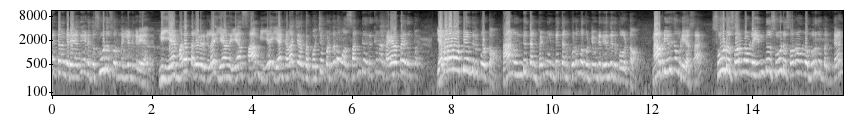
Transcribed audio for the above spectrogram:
கட்டணம் கிடையாது எனக்கு சூடு சொரணம் இல்லைன்னு கிடையாது. நீ என் மத தலைவர்களை என் என் சாமியை என் கலாச்சாரத்தை கொச்சப்படுத்தணும்? உன் சங்கம் இருக்கு நான் தயாரத்தான் இருப்பேன். எவனாலும் அப்படி இருந்துட்டு போட்டோம்? தான் உண்டு தன் பெண் உண்டு தன் குடும்ப குட்டி உண்டு இருந்துட்டு போகட்டும் நான் அப்படி இருக்க முடியாது சார். சூடு சொரண உள்ள இந்து சூடு சொரண உள்ள முருக பக்தன்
